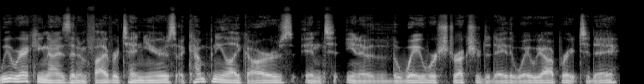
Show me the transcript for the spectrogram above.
we recognize that in five or ten years, a company like ours, and you know the, the way we're structured today, the way we operate today,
